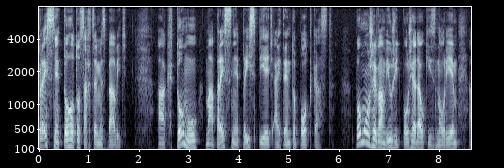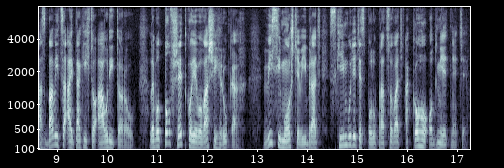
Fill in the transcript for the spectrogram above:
Presne tohoto sa chceme zbaviť. A k tomu má presne prispieť aj tento podcast. Pomôže vám využiť požiadavky z noriem a zbaviť sa aj takýchto auditorov, lebo to všetko je vo vašich rukách. Vy si môžete vybrať, s kým budete spolupracovať a koho odmietnete.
